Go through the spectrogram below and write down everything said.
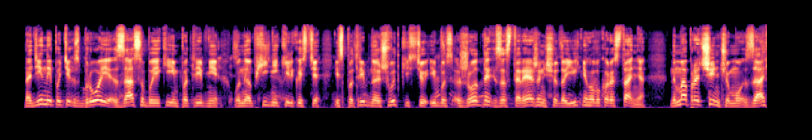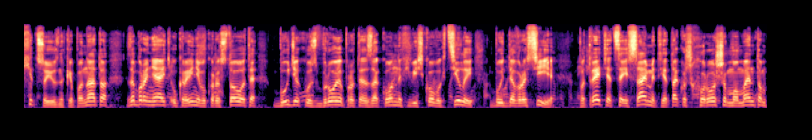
Надійний потік зброї, засоби, які їм потрібні у необхідній кількості і з потрібною швидкістю, і без жодних застережень щодо їхнього використання. Нема причин, чому Захід, союзники по НАТО, забороняють Україні використовувати будь-яку зброю проти законних військових цілей, будь-де в Росії. По-третє, цей саміт є також хорошим моментом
